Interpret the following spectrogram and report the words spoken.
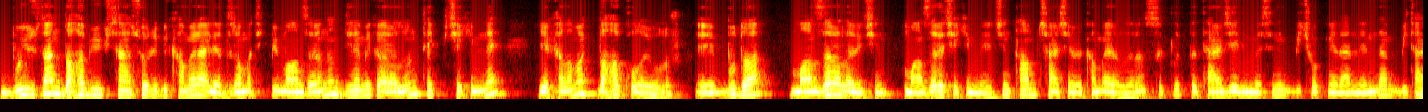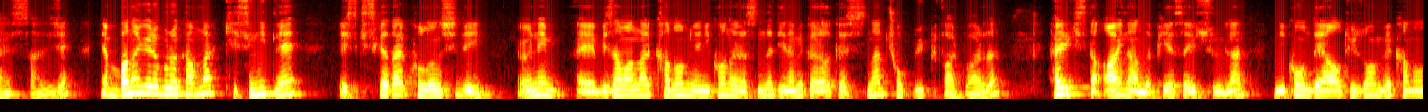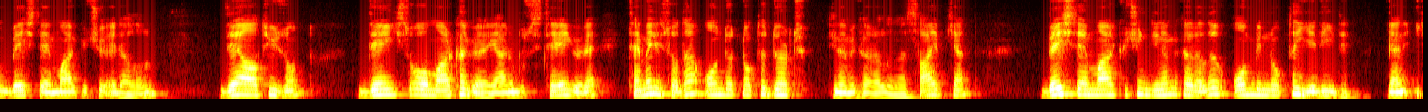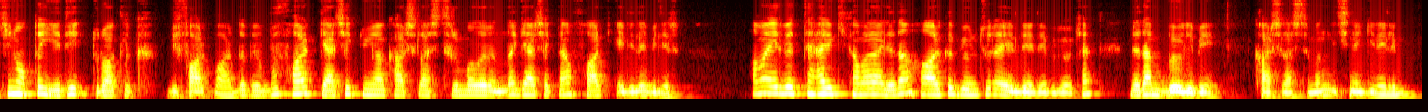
Bu yüzden daha büyük sensörlü bir kamerayla dramatik bir manzaranın dinamik aralığını tek bir çekimle yakalamak daha kolay olur. E, bu da manzaralar için, manzara çekimleri için tam çerçeve kameraların sıklıkla tercih edilmesinin birçok nedenlerinden bir tanesi sadece. Yani bana göre bu rakamlar kesinlikle eskisi kadar kullanışlı değil. Örneğin e, bir zamanlar Canon ve Nikon arasında dinamik aralık açısından çok büyük bir fark vardı. Her ikisi de aynı anda piyasaya sürülen Nikon D610 ve Canon 5D Mark III'ü ele alalım. D610 DxO marka göre yani bu siteye göre temel ISO'da 14.4 dinamik aralığına sahipken 5D Mark III'ün dinamik aralığı 11.7 idi. Yani 2.7 duraklık bir fark vardı ve bu fark gerçek dünya karşılaştırmalarında gerçekten fark edilebilir. Ama elbette her iki kamerayla da harika görüntüler elde edebiliyorken neden böyle bir karşılaştırmanın içine girelim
